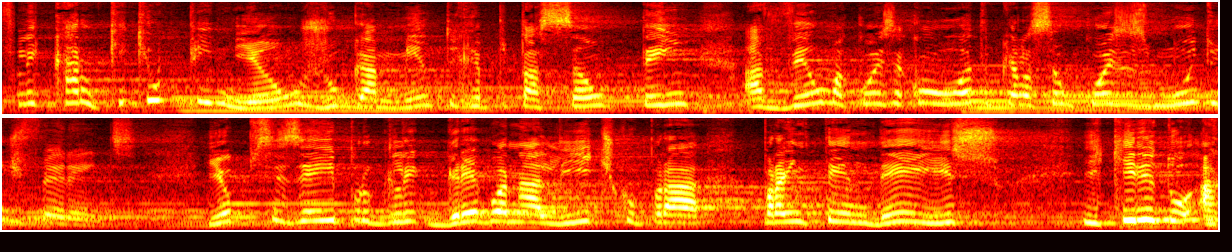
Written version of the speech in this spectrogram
Eu falei, cara, o que, que opinião, julgamento e reputação tem a ver uma coisa com a outra? Porque elas são coisas muito diferentes. E eu precisei ir para o grego analítico para entender isso. E querido, a,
